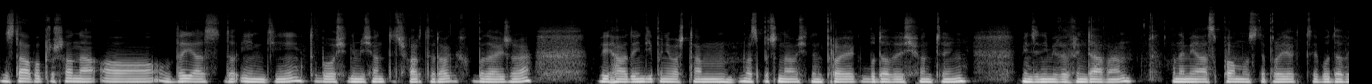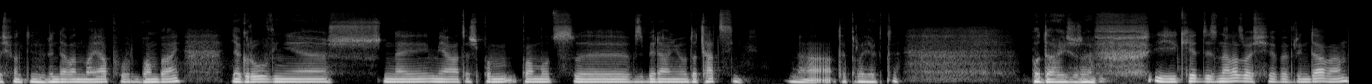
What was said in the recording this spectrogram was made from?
została poproszona o wyjazd do Indii. To było 74 rok bodajże. Wyjechała do Indii, ponieważ tam rozpoczynał się ten projekt budowy świątyń, między innymi we Vrindavan. Ona miała wspomóc te projekty budowy świątyń Vrindavan, Mayapur, Bombay, jak również miała też pomóc y, w zbieraniu dotacji na te projekty bodajże. I kiedy znalazła się we Vrindavan,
